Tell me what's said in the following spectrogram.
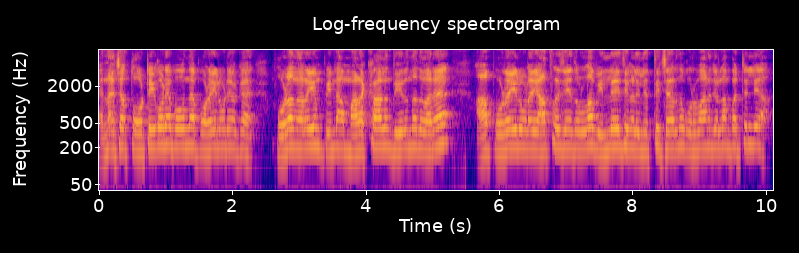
എന്ന് വെച്ചാൽ തോട്ടിൽ കൂടെ പോകുന്ന പുഴയിലൂടെയൊക്കെ പുഴ നിറയും. പിന്നെ ആ മഴക്കാലം തീരുന്നത് വരെ ആ പുഴയിലൂടെ യാത്ര ചെയ്തുള്ള വില്ലേജുകളിൽ എത്തിച്ചേർന്ന് കുർബാന ചൊല്ലാൻ പറ്റില്ല.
